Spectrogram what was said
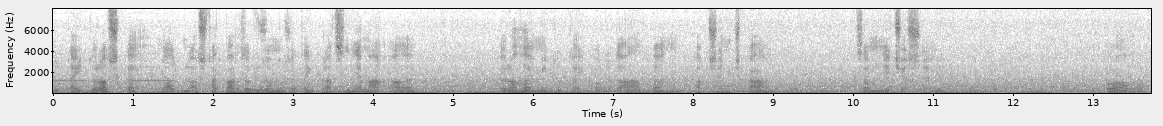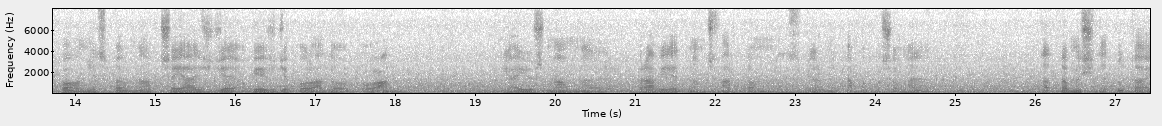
tutaj troszkę, no aż tak bardzo dużo może tej pracy nie ma, ale trochę mi tutaj odda ten, ta pszeniczka, co mnie cieszy. Bo po niespełna przejaździe, objeździe pola dookoła ja już mam e, prawie jedną czwartą zbiornika pokoszone. No to myślę tutaj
